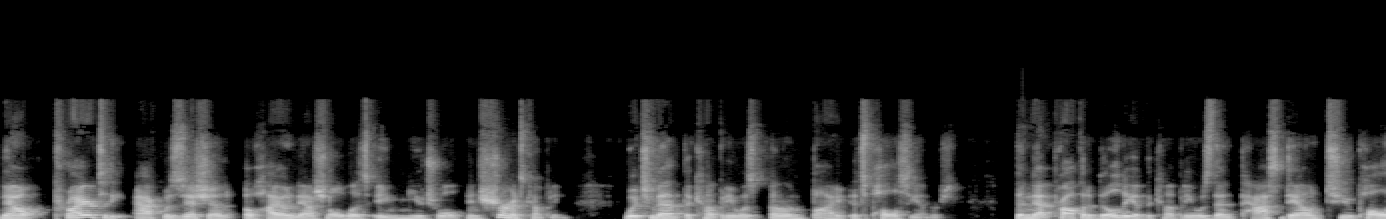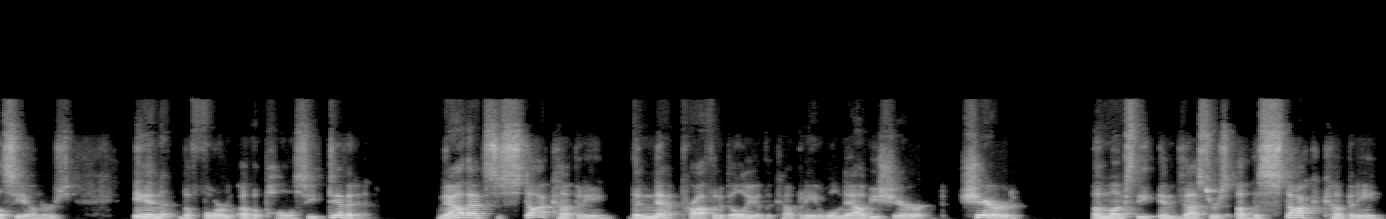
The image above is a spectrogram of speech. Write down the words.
Now, prior to the acquisition, Ohio National was a mutual insurance company, which meant the company was owned by its policy owners. The net profitability of the company was then passed down to policy owners in the form of a policy dividend. Now that's a stock company, the net profitability of the company will now be shared shared amongst the investors of the stock company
